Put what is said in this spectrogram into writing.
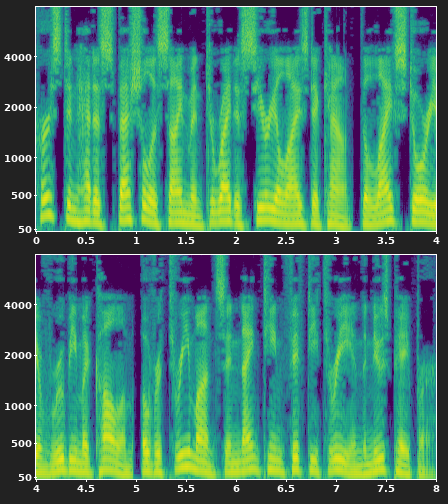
Hurston had a special assignment to write a serialized account, the life story of Ruby McCollum, over three months in 1953 in the newspaper.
